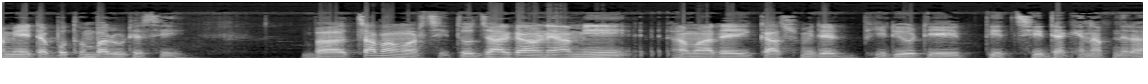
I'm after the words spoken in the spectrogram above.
আমি এটা প্রথমবার উঠেছি। বা চাপা মারছি। তো যার কারণে আমি আমার এই কাশ্মীরের ভিডিওটি দিচ্ছি দেখেন আপনারা।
